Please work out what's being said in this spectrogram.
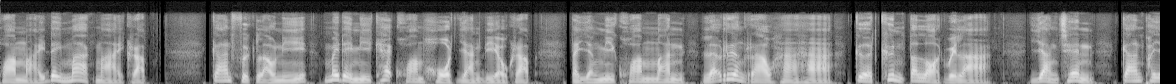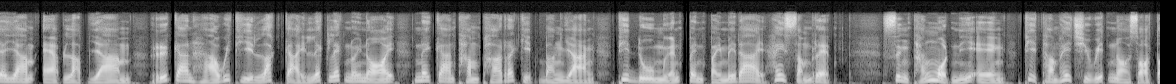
ความหมายได้มากมายครับ การฝึกเหล่านี้ไม่ได้มีแค่ความโหดอย่างเดียวครับ แต่ยังมีความมันและเรื่องราวฮาๆเกิดขึ้นตลอดเวลา อย่างเช่น การพยายามแอบหลับยาม หรือการหาวิธีลักไก่เล็กๆ น้อยๆ ในการทำภารกิจบางอย่างที่ดูเหมือนเป็นไปไม่ได้ให้สำเร็จ ซึ่งทั้งหมดนี้เองที่ทำให้ชีวิตนสต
